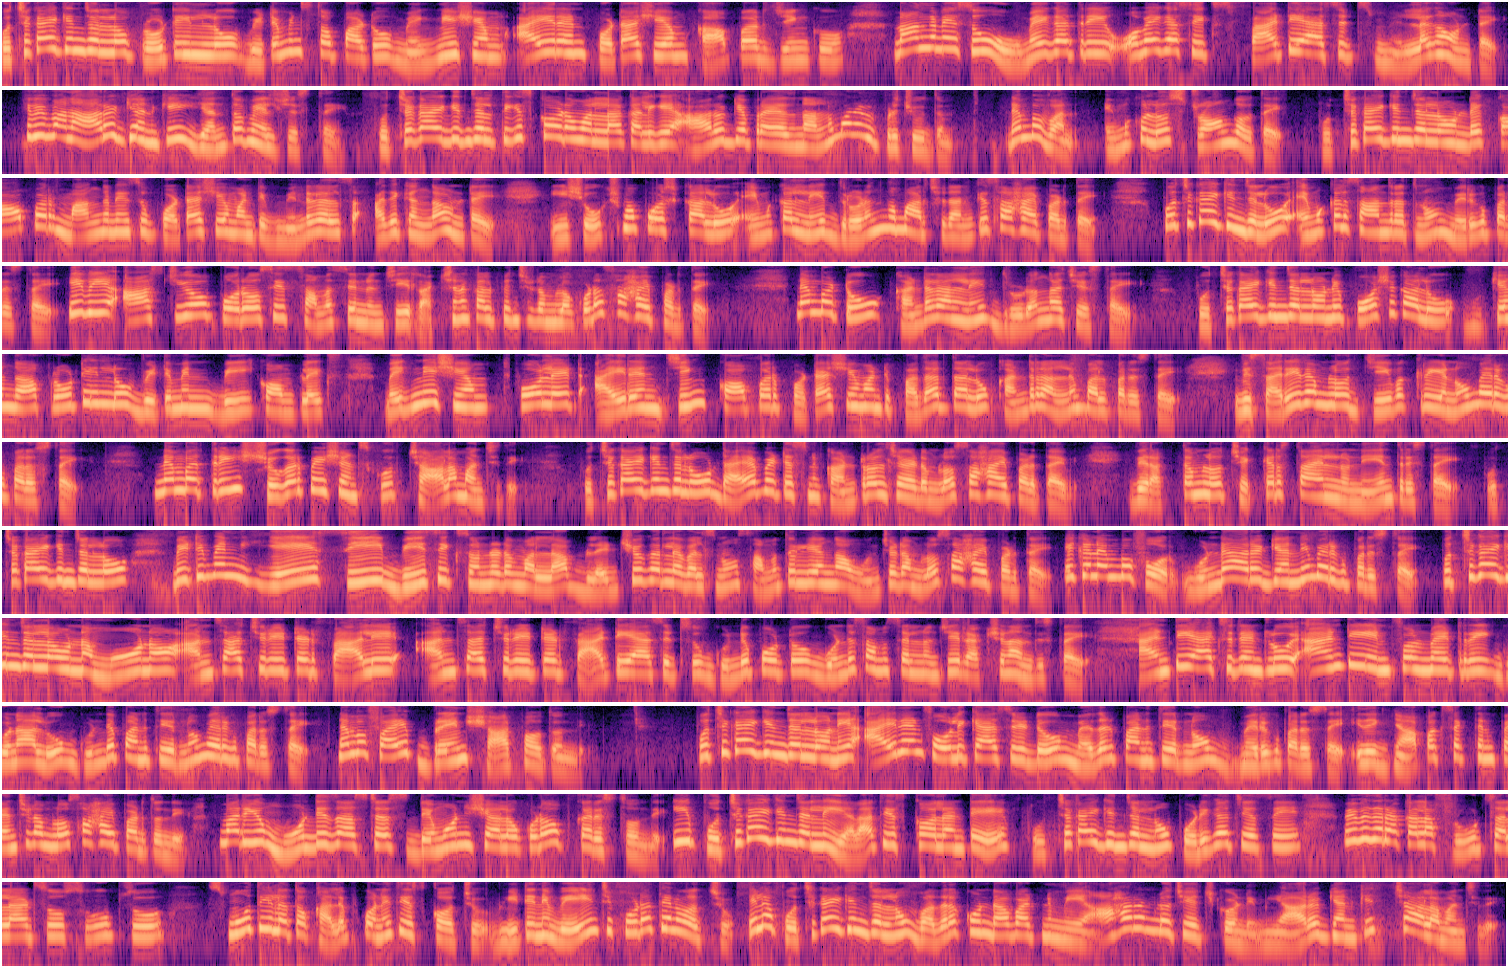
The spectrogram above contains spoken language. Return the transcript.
పుచ్చకాయ గింజల్లో ప్రోటీన్లు విటమిన్స్తో పాటు magnesium iron potassium copper zinc manganese omega three omega six fatty acids మెల్లగా ఉంటాయి. ఇవి మన ఆరోగ్యానికి ఎంతో మేలు చేస్తాయి. పుచ్చకాయ గింజలు తీసుకోవడం వల్ల కలిగే ఆరోగ్య ప్రయోజనాలను మనం ఇప్పుడు చూద్దాం. నెంబర్ వన్ ఎముకలు స్ట్రాంగ్ అవుతాయి. పుచ్చకాయ గింజల్లో ఉండే కాపర్ మాంగనీసు పొటాషియం వంటి మినరల్స్ అధికంగా ఉంటాయి. ఈ సూక్ష్మ పోషకాలు ఎముకల్ని దృఢంగా మార్చడానికి సహాయపడతాయి. పుచ్చకాయ గింజలు ఎముకల సాంద్రతను మెరుగుపరుస్తాయి. ఇవి ఆస్టియోపోరోసిస్ సమస్య నుంచి రక్షణ కల్పించడంలో కూడా సహాయపడతాయి. నెంబర్ టూ కండరాల్ని దృఢంగా చేస్తాయి. పుచ్చకాయ గింజల్లోని పోషకాలు ముఖ్యంగా ప్రోటీన్లు vitamin B complex magnesium folate iron zinc copper potassium వంటి పదార్థాలు కండరాలను బలపరుస్తాయి. ఇవి శరీరంలో జీవక్రియను మెరుగుపరుస్తాయి. నెంబర్ త్రీ షుగర్ పేషెంట్స్కు చాలా మంచిది. పుచ్చకాయ గింజలు డయాబెటీస్ని కంట్రోల్ చేయడంలో సహాయపడతాయి. ఇవి రక్తంలో చక్కెర స్థాయిలను నియంత్రిస్తాయి. పుచ్చకాయ గింజల్లో vitamin A C B six ఉండడం వల్ల బ్లడ్ షుగర్ లెవెల్స్ను సమతుల్యంగా ఉంచడంలో సహాయపడతాయి. ఇక నెంబర్ ఫోర్ గుండె ఆరోగ్యాన్ని మెరుగుపరుస్తాయి. పుచ్చకాయ గింజల్లో ఉన్న mono unsaturated ఫ్యాలీ unsaturated fatty acids గుండెపోటు గుండె సమస్యల నుంచి రక్షణ అందిస్తాయి. యాంటీ ఆక్సిడెంట్లు యాంటీ ఇన్ఫ్లమేటరీ గుణాలు గుండె పనితీరును మెరుగుపరుస్తాయి. నెంబర్ ఫైవ్ బ్రెయిన్ షార్ప్ అవుతుంది పుచ్చకాయ గింజల్లోని ఐరన్ ఫోలిక్ యాసిడ్ మెదడు పనితీరును మెరుగుపరుస్తాయి. ఇది జ్ఞాపక శక్తిని పెంచడంలో సహాయపడుతుంది. మరియు మూడ్ డిజాస్టర్స్ డెమోనిషియాలో కూడా ఉపకరిస్తుంది. ఈ పుచ్చకాయ గింజల్ని ఎలా తీసుకోవాలంటే పుచ్చకాయ గింజలను పొడిగా చేసి వివిధ రకాల ఫ్రూట్ సలాడ్స్ సూప్స్ స్మూతీలతో కలుపుకొని తీసుకోవచ్చు. వీటిని వేయించి కూడా తినవచ్చు. ఇలా పుచ్చకాయ గింజలను వదలకుండా వాటిని మీ ఆహారంలో చేర్చుకోండి. మీ ఆరోగ్యానికి చాలా మంచిది.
